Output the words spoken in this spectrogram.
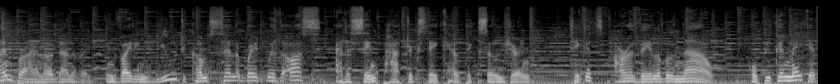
I'm Brian O'Donovan, inviting you to come celebrate with us at a St. Patrick's Day Celtic Sojourn. Tickets are available now. Hope you can make it.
